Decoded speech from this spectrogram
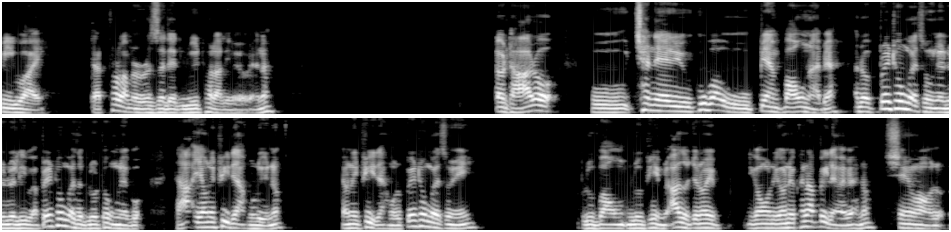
ပြီးသွားပြီဒါထွက်လာမယ့် result တွေလူထွက်လာလိမ့်မယ်ပဲနော်အဲ့တော့ဒါကတော့ဟို channel တွေကိုကိုယ့်ဘောက်ကိုပြန်ပေါင်းတာဗျာအဲ့တော့ print ထုတ်မယ်ဆိုရင်လည်းလွယ်လွယ်လေးပါ print ထုတ်မယ်ဆိုဘယ်လိုထုတ်မလဲပေါ့ဒါအယောင်လေးဖြည့်တာမလို့လေနော်အယောင်လေးဖြည့်တာမလို့ print ထုတ်မယ်ဆိုရင်ဘယ်လိုပေါင်းဘယ်လိုဖြည့်မလဲအဲ့ဆိုကျွန်တော် ဒီကောင်ဒီကောင်တွေခဏပိတ်လိုက်ပါဗျာနော်ရှင်းအောင်လို့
